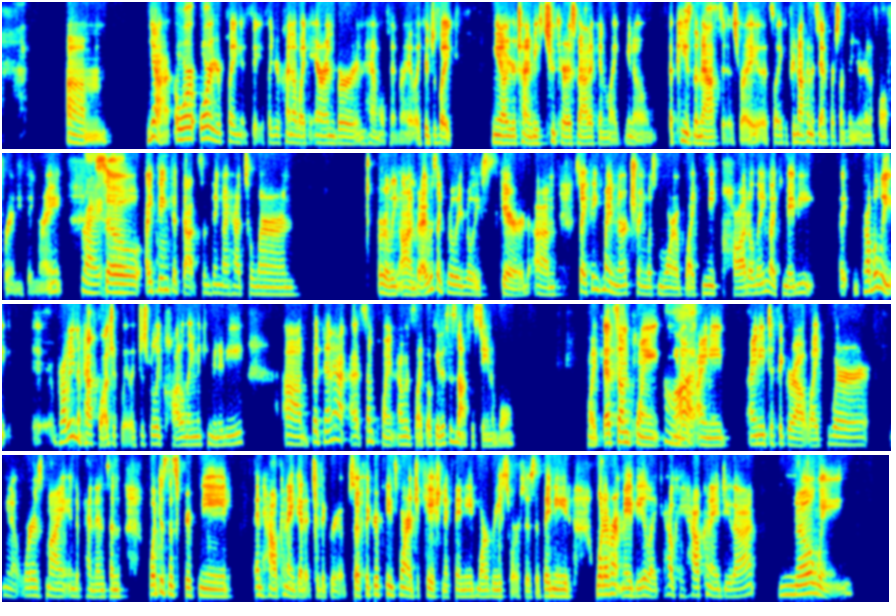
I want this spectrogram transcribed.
Um, yeah. Or or you're playing it safe. Like you're kind of like Aaron Burr in Hamilton, right? Like you're just like, you know, you're trying to be too charismatic and like, you know, appease the masses, right? It's like if you're not going to stand for something, you're going to fall for anything, right? Right. So I think that that's something I had to learn early on, but I was like really, really scared. Um, so I think my nurturing was more of like me coddling, like maybe probably probably in a pathologic way, like just really coddling the community. Um, but then at, at, some point I was like, okay, this is not sustainable. Like at some point, you know, I need I need to figure out like where, you know, where's my independence and what does this group need and how can I get it to the group? So if the group needs more education, if they need more resources, if they need whatever it may be, like, okay, how can I do that? knowing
